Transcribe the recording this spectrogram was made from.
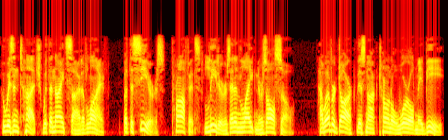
who is in touch with the night side of life, but the seers, prophets, leaders, and enlighteners also. However dark this nocturnal world may be,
